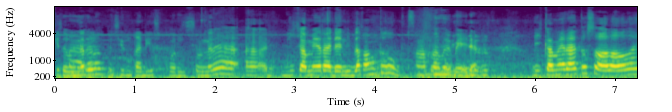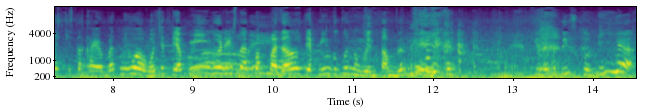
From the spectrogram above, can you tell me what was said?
kita Sebenarnya adalah pecinta diskon sebenarnya eh, di kamera dan di belakang tuh sangatlah berbeda. Di kamera tuh seolah-olah kita kayak banget nih wah bocah tiap minggu di Starbucks padahal tiap minggu gue nungguin tumbler deh. dia dapet diskon iya.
